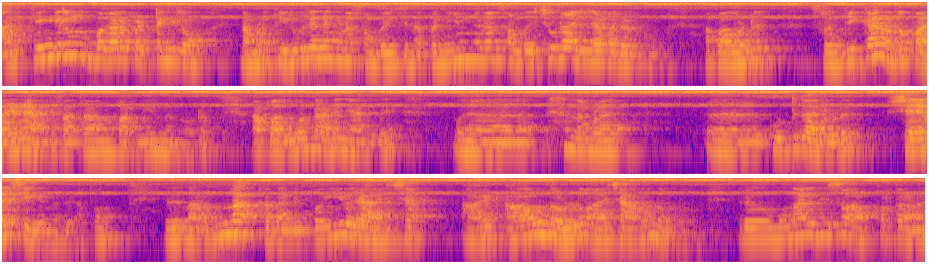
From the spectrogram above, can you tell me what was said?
ആർക്കെങ്കിലും ഉപകാരപ്പെട്ടെങ്കിലോ നമ്മൾ തിരൂരന്നെ ഇങ്ങനെ സംഭവിക്കുന്നത്. അപ്പം നീ ഇങ്ങനെ സംഭവിച്ചുകൂടാ ഇല്ല പലർക്കും. അപ്പോൾ അതുകൊണ്ട് ശ്രദ്ധിക്കാൻ ഒന്ന് പറയണേ ആരിഫാത്ത എന്ന് പറഞ്ഞിരുന്നോട് അപ്പോൾ അതുകൊണ്ടാണ് ഞാനിത് നമ്മളെ കൂട്ടുകാരോട് ഷെയർ ചെയ്യുന്നത്. അപ്പം ഇത് നടന്ന കഥയാണ്. ഇപ്പോൾ ഈ ഒരാഴ്ച ആവുന്നുള്ളൂ ആഴ്ച ആവുന്നുള്ളൂ. ഒരു മൂന്നാൽ ദിവസം അപ്പുറത്താണ്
